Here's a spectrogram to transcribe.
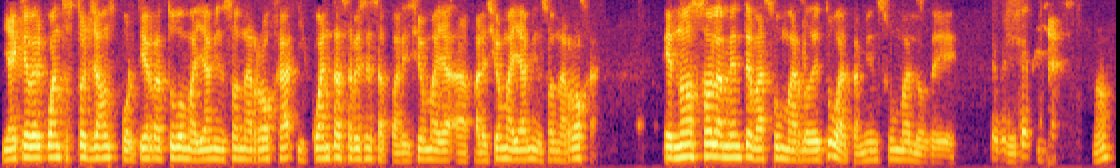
Y hay que ver cuántos touchdowns por tierra tuvo Miami en zona roja y cuántas veces apareció, apareció Miami en zona roja. Que no solamente va a sumar lo de Tua, también suma lo de, ¿no?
